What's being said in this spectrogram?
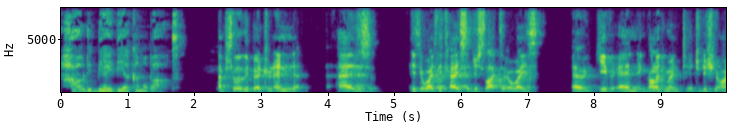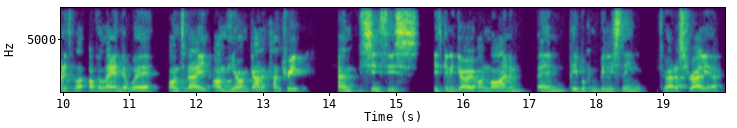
How did the idea come about? Absolutely, Bertrand. And as is always the case, I'd just like to always uh, give an acknowledgement to traditional owners of the land that we're on today. I'm here on Kaurna country. Um, since this is going to go online and, and people can be listening throughout Australia,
